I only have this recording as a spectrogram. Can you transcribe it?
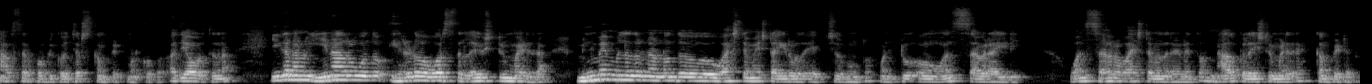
ನಾಲ್ಕು ಸಾವಿರ ಪಬ್ಲಿಕ್ ವಾಚರ್ಸ್ ಕಂಪ್ಲೀಟ್ ಮಾಡ್ಕೊಬೋದು. ಅದು ಯಾವ ಅಂದ್ರೆ ಈಗ ನಾನು ಏನಾದರೂ ಒಂದು ಎರಡು ಅವರ್ಸ್ ಲೈವ್ ಸ್ಟ್ರೀಮ್ ಮಾಡಿದ್ರೆ ಮಿನಿಮಮ್ ಇಲ್ಲಾಂದ್ರೆ ನನ್ನೊಂದು ವಾಚ್ ಟೈಮ್ ಎಷ್ಟಾಗಿರೋದು ಆ್ಯಕ್ಚುಲಿ ಉಂಟು ಒನ್ ಟು ಒನ್ ಸಾವಿರ ಐ ಡಿ ಒಂದು ಸಾವಿರ ವಾಚ್ ಟೈಮ್ ಅಂದರೆ ಏನಾಯಿತು? ನಾಲ್ಕು ಲೈವ್ ಸ್ಟ್ರೀಮ್ ಮಾಡಿದರೆ ಕಂಪ್ಲೀಟ್ ಆಯಿತು.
